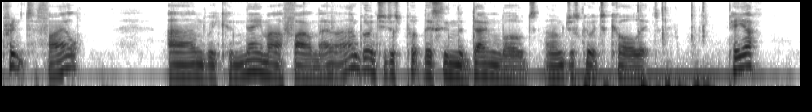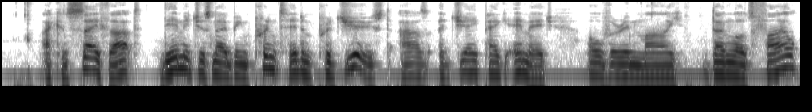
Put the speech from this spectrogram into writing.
print to file and we can name our file now. I'm going to just put this in the downloads and I'm just going to call it Pia. I can save that. The image has now been printed and produced as a JPEG image over in my downloads file.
